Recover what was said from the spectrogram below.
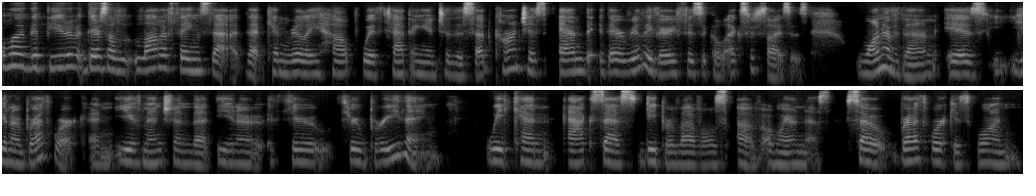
Well the beauty there's a lot of things that that can really help with tapping into the subconscious and they're really very physical exercises. One of them is you know breath work and you've mentioned that you know through through breathing we can access deeper levels of awareness. So, breath work is one.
